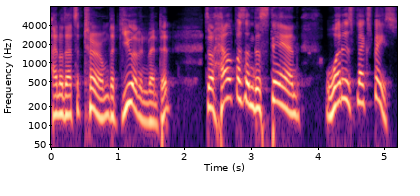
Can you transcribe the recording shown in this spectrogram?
I know that's a term that you have invented. So, help us understand what is flex space?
